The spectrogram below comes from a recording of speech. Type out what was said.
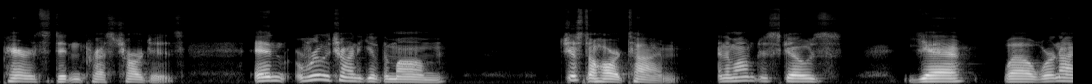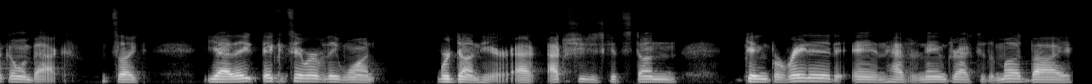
parents didn't press charges. And really trying to give the mom just a hard time. And the mom just goes, Yeah, well, we're not going back. It's like, yeah, they, they can say whatever they want. We're done here. After she just gets done getting berated and has her name dragged through the mud by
